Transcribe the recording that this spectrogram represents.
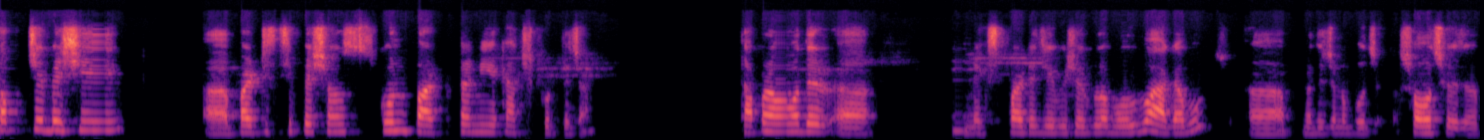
সবচেয়ে বেশি পার্টিসিপেশন কোন পার্টটা নিয়ে কাজ করতে চান? তারপর আমাদের নেক্সট পার্টে যে বিষয়গুলো বলব, আগাবো আপনাদের জন্য সহজ হয়ে যাবে,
